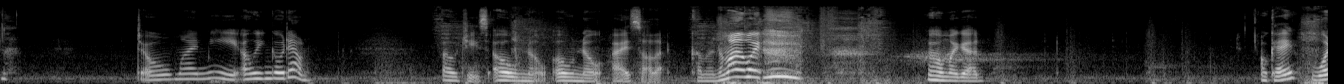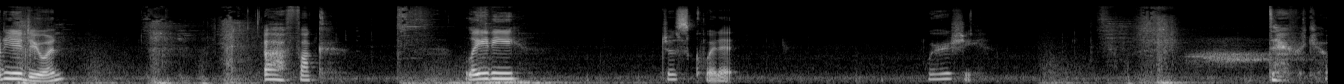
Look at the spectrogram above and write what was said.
Don't mind me. Oh, we can go down. Oh, jeez. Oh, no. Oh, no. I saw that coming a mile away. oh, my God. Okay, what are you doing? Ah, fuck. Lady. Just quit it. Where is she? There we go.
